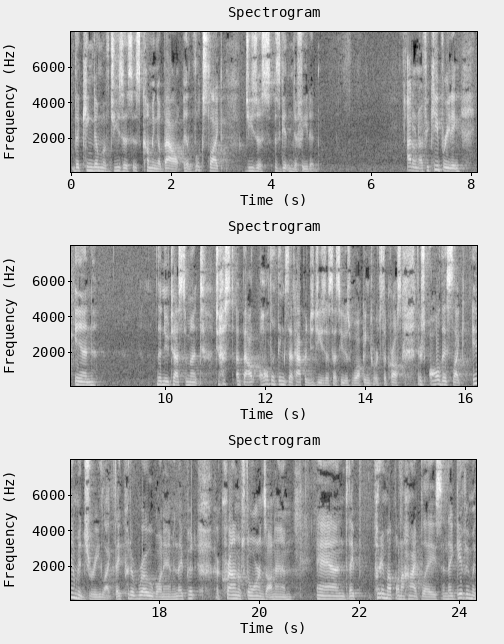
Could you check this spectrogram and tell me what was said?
the kingdom of Jesus is coming about. It looks like Jesus is getting defeated. I don't know if you keep reading in the New Testament just about all the things that happened to Jesus as he was walking towards the cross. There's all this like imagery, like they put a robe on him and they put a crown of thorns on him and they put him up on a high place and they give him a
